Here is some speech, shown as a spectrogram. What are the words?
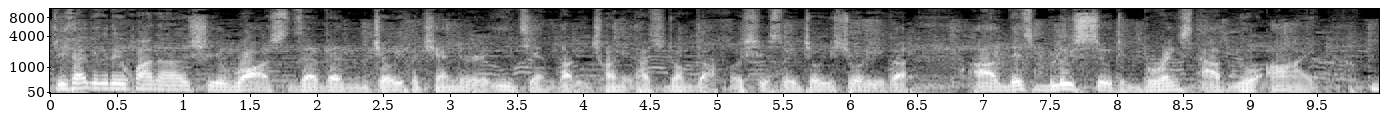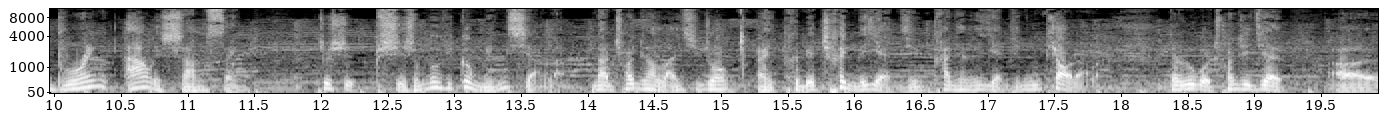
接下来这个对话呢，是 Ross 在问 Joey 和 Chandler 的意见，到底穿哪套西装比较合适。所以 Joey 说了一个 啊，This blue suit brings out your eye. Bring out something， 就是使什么东西更明显了。那穿这套蓝西装，哎，特别衬你的眼睛，看起来你的眼睛更漂亮了。那如果穿这件呃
